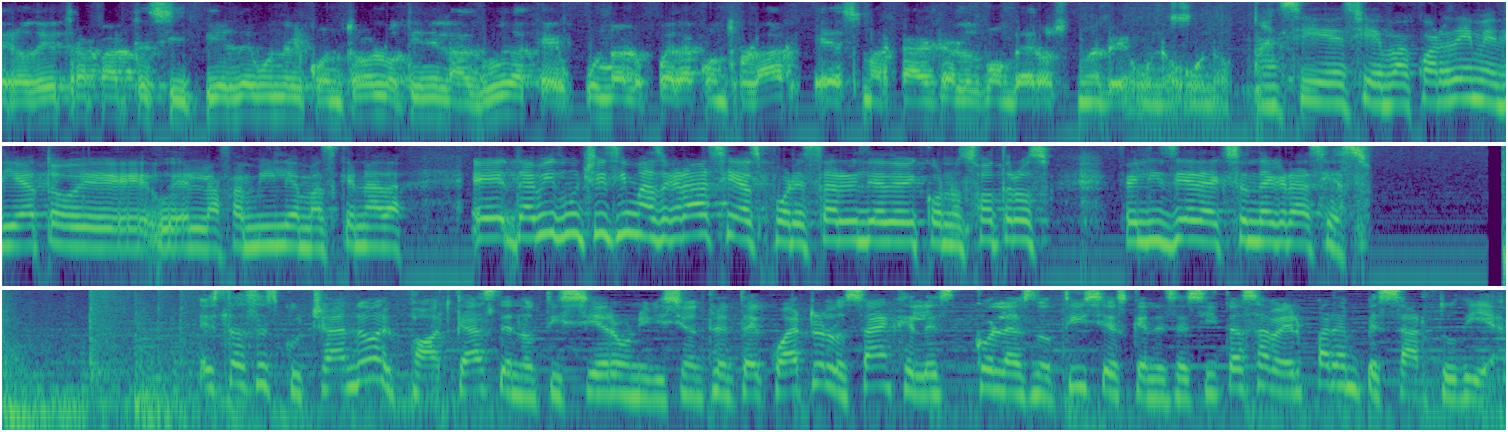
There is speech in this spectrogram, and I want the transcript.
pero de otra parte, si pierde uno el control o tiene la duda que uno lo pueda controlar, es marcar a los bomberos 911. Así es, y evacuar de inmediato eh, la familia más que nada. Eh, David, muchísimas gracias por estar el día de hoy con nosotros. Feliz Día de Acción de Gracias. Estás escuchando el podcast de Noticiero Univisión 34 Los Ángeles con las noticias que necesitas saber para empezar tu día.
